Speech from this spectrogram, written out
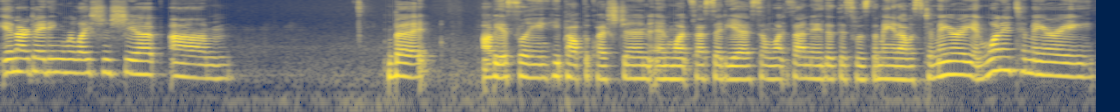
in our dating relationship, um, but obviously he popped the question, and once I said yes, and once I knew that this was the man I was to marry and wanted to marry,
